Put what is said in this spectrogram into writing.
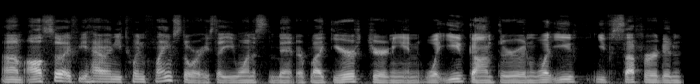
Um, also, if you have any twin flame stories that you want to submit of like your journey and what you've gone through and what you've, you've suffered and,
